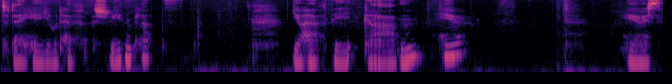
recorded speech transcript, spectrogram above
Today, here you would have Schwedenplatz. You have the Graben here. Here is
